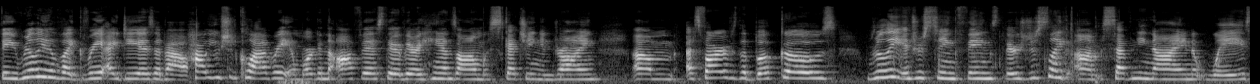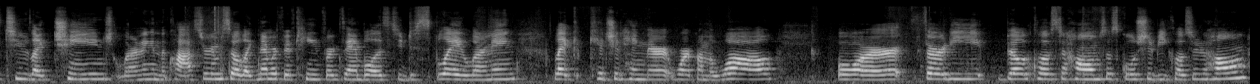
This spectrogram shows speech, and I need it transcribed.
they really have like great ideas about how you should collaborate and work in the office. They're very hands-on with sketching and drawing. Um, as far as the book goes, really interesting things. There's just like um, 79 ways to like change learning in the classroom. So like number 15, for example, is to display learning. Like kids should hang their work on the wall. or 30 build close to home so schools should be closer to home.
